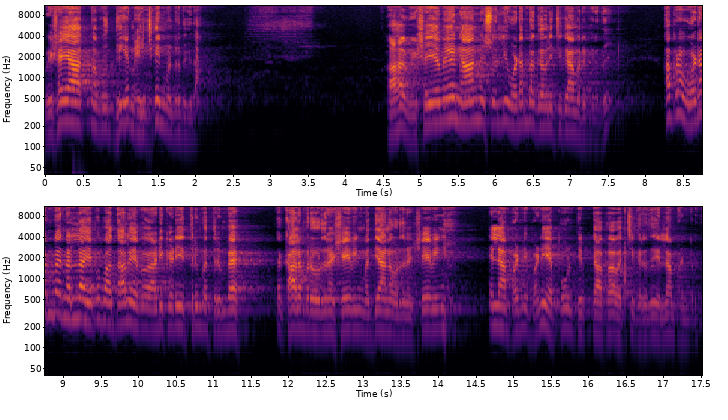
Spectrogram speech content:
விஷயாத்ம புத்தியை மெயின்டைன் பண்ணுறதுக்கு தான். ஆக விஷயமே நான் சொல்லி உடம்பை கவனிச்சிக்காமல் இருக்கிறது. அப்புறம் உடம்பை நல்லா எப்போ பார்த்தாலும் எப்போ அடிக்கடி திரும்ப திரும்ப காலம்பரை ஒரு தினம் ஷேவிங் மத்தியானம் ஒரு தினம் ஷேவிங் எல்லாம் பண்ணி பண்ணி எப்பவும் டிப்டாப்பாக வச்சுக்கிறது எல்லாம் பண்ணுறது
